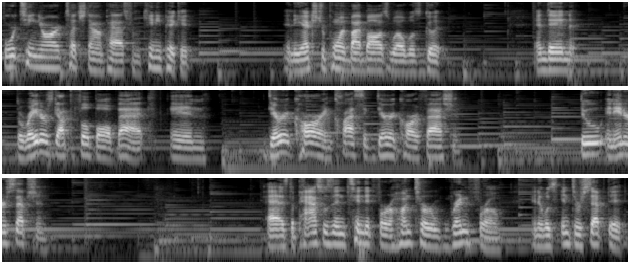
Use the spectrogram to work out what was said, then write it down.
14 yard touchdown pass from Kenny Pickett, and the extra point by Boswell was good. And then the Raiders got the football back, and Derek Carr, in classic Derek Carr fashion, threw an interception as the pass was intended for Hunter Renfrow and it was intercepted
